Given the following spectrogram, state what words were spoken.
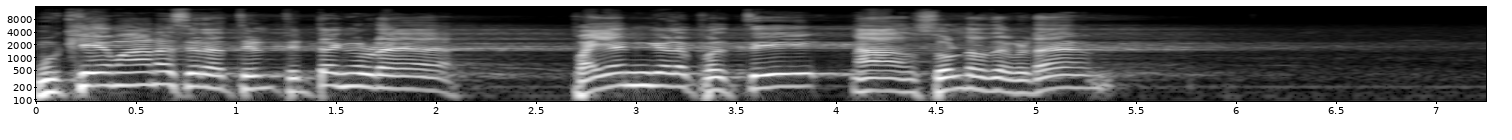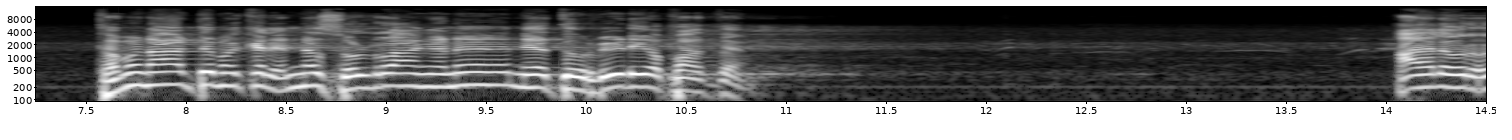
முக்கியமான சில தி- திட்டங்களோட பயன்களை பற்றி நான் சொல்றதை விட தமிழ்நாட்டு மக்கள் என்ன சொல்றாங்கன்னு நேற்று ஒரு வீடியோ பார்த்தேன். அதில் ஒரு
